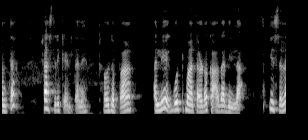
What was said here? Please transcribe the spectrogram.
ಅಂತ ಶಾಸ್ತ್ರಿ ಕೇಳ್ತಾನೆ, ಹೌದಪ್ಪ, ಅಲ್ಲಿ ಗುಟ್ಟು ಮಾತಾಡೋಕೆ ಆಗೋದಿಲ್ಲ. ಈ ಸಲ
